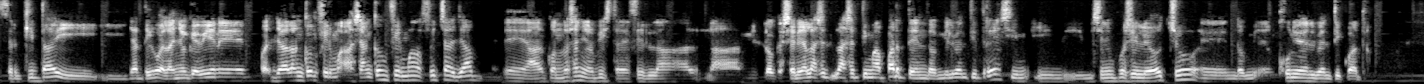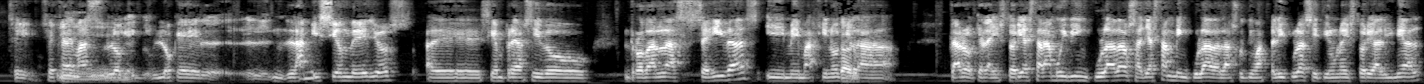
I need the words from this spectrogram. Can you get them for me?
cerquita y, y ya te digo, el año que viene ya lo han confirmado, se han confirmado fechas ya eh, con dos años vista, es decir, la, la- lo que sería la, sé- la séptima parte en 2023 y, y Misión Imposible 8 en, 2000 en junio del 24. Sí, sí, es que además Y- lo que, lo que la misión de ellos eh, siempre ha sido rodarlas seguidas y me imagino Claro. que la claro, que la historia estará muy vinculada, o sea, ya están vinculadas las últimas películas y tiene una historia lineal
